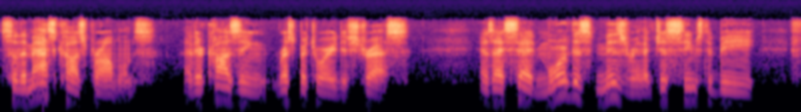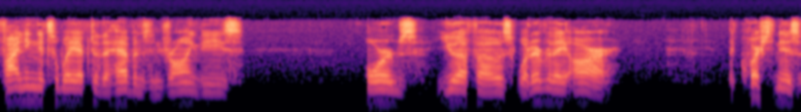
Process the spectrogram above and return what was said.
So the masks cause problems. Uh, they're causing respiratory distress. As I said, more of this misery that just seems to be finding its way up to the heavens and drawing these orbs, UFOs, whatever they are. The question is,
